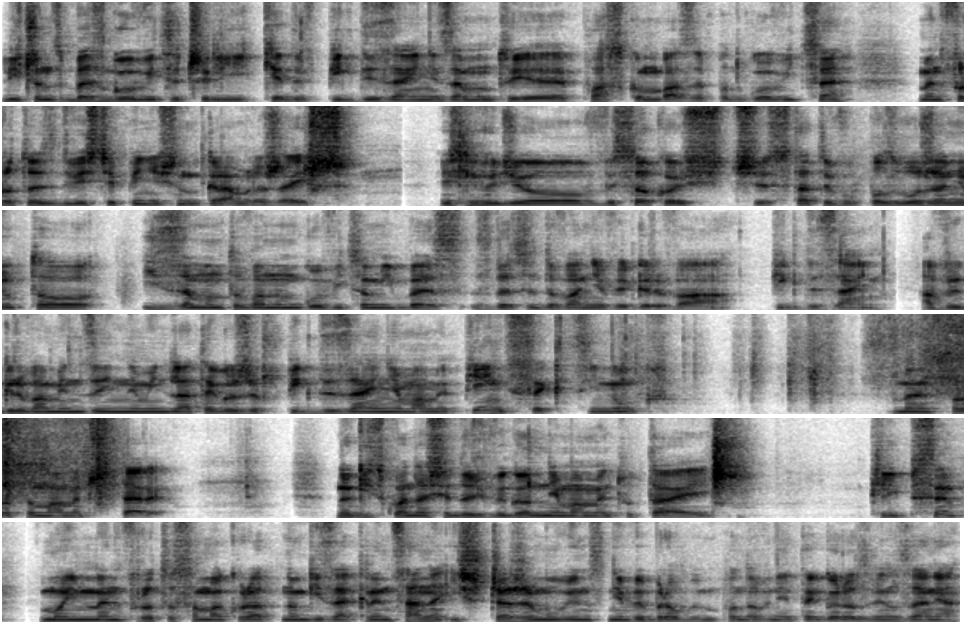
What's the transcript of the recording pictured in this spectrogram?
Licząc bez głowicy, czyli kiedy w Peak Designie zamontuję płaską bazę pod głowicę, Manfrotto jest 250 gram lżejszy. Jeśli chodzi o wysokość statywu po złożeniu, to i z zamontowaną głowicą i bez zdecydowanie wygrywa Peak Design. A wygrywa m.in. dlatego, że w Peak Designie mamy 5 sekcji nóg, w Manfrotto mamy 4. Nogi składa się dość wygodnie, mamy tutaj klipsy. W moim Manfrotto są akurat nogi zakręcane i szczerze mówiąc nie wybrałbym ponownie tego rozwiązania,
